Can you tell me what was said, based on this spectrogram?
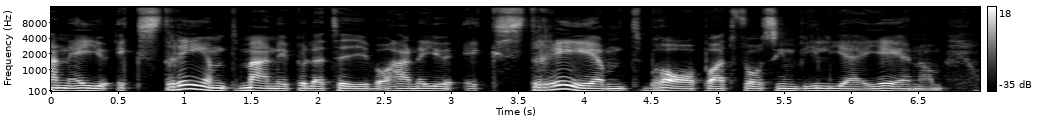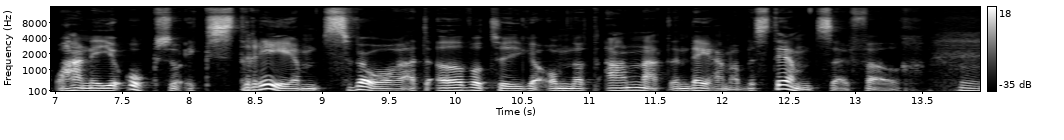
han är ju extremt manipulativ och han är ju extremt bra på att få sin vilja igenom och han är ju också extremt svår att övertyga om något annat än det han har bestämt sig för. Mm.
